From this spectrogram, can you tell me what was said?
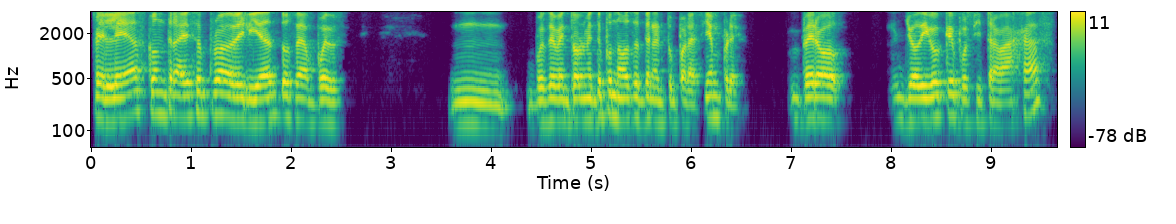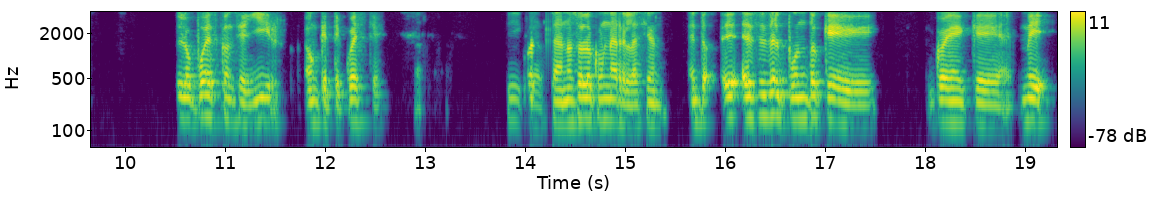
peleas contra esa probabilidad, o sea, pues, mm, pues eventualmente pues no vas a tener tú para siempre. Pero yo digo que pues si trabajas, lo puedes conseguir, aunque te cueste. Sí, O sea, no solo con una relación. Entonces, ese es el punto que, que, que me,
